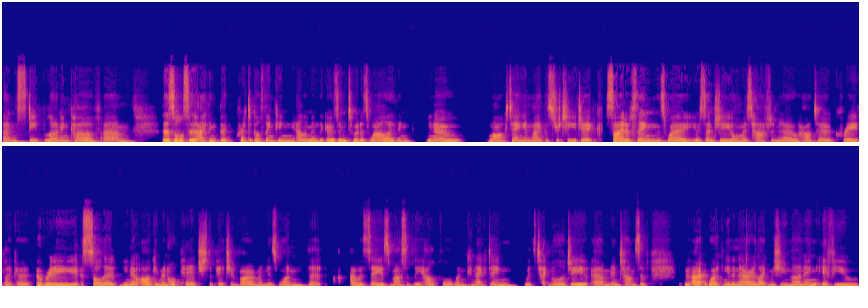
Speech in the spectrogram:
and steep learning curve. Um there's also I think the critical thinking element that goes into it as well. I think you know marketing and like the strategic side of things where you essentially almost have to know how to create like a, a really solid you know argument or pitch. The pitch environment is one that i would say is massively helpful when connecting with technology um, in terms of uh, working in an area like machine learning. If you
